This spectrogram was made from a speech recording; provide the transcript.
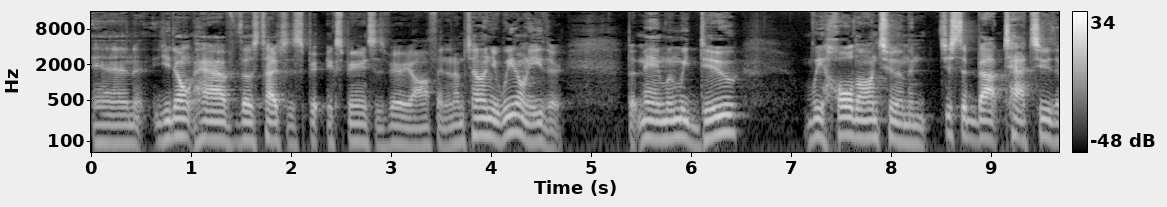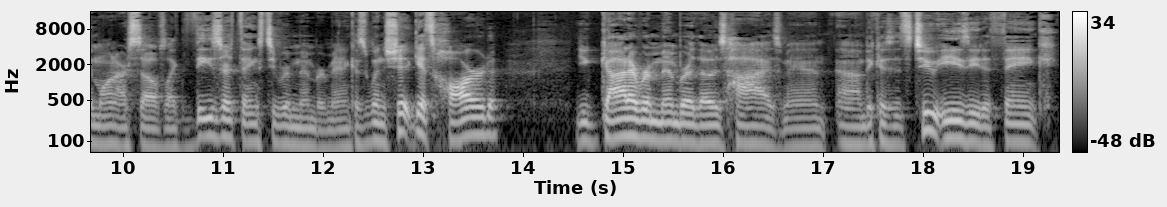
and you don't have those types of experiences very often. And I'm telling you, we don't either. But man, when we do, we hold on to them and just about tattoo them on ourselves. Like these are things to remember, man. Because when shit gets hard, you gotta remember those highs, man. Um, because it's too easy to think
